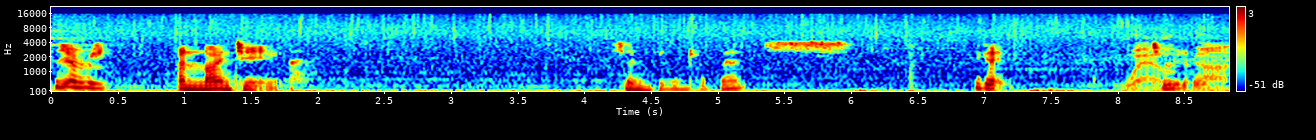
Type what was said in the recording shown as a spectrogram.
319. 7% for pants. Okay, Well Two. done.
